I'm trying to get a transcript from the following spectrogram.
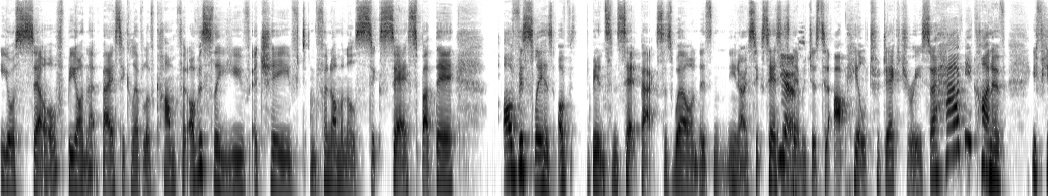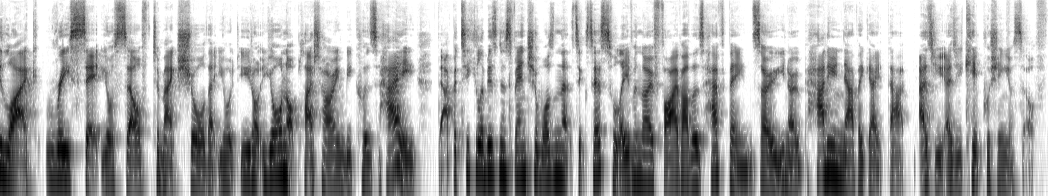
yourself beyond that basic level of comfort. Obviously, you've achieved phenomenal success, but there obviously has been some setbacks as well and there's you know success yes. is never just an uphill trajectory so how have you kind of if you like reset yourself to make sure that you're you're not you're not plateauing because hey that particular business venture wasn't that successful even though five others have been so you know how do you navigate that as you as you keep pushing yourself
